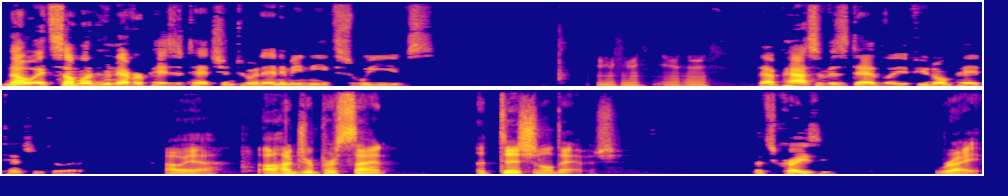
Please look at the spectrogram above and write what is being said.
No, it's someone who never pays attention to an enemy Neith's weaves. Mm-hmm, mm-hmm. That passive is deadly if you don't pay attention to it. Oh, yeah. 100% additional damage. That's crazy. Right.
